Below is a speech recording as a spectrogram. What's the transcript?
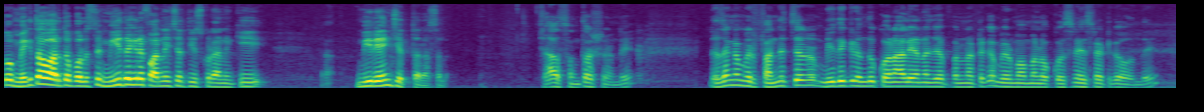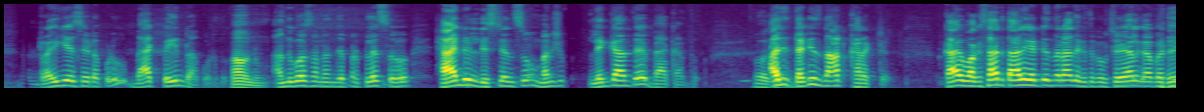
సో మిగతా వారితో పోలిస్తే మీ దగ్గర ఫర్నిచర్ తీసుకోవడానికి మీరేం చెప్తారు అసలు? చాలా సంతోషం అండి. నిజంగా మీరు ఫర్నిచర్ మీ దగ్గర ఎందుకు కొనాలి అని చెప్పినట్టుగా మీరు మమ్మల్ని ఒక క్వశ్చన్ వేసినట్టుగా ఉంది. డ్రైవ్ చేసేటప్పుడు బ్యాక్ పెయిన్ రాకూడదు. అవును. అందుకోసం నేను చెప్పిన ప్లస్ హ్యాండిల్ డిస్టెన్స్ మనిషి లెగ్ అంతే బ్యాక్ అంతే. అది దట్ ఈస్ నాట్ కరెక్ట్. కానీ ఒకసారి తాళి కట్టిన తర్వాత ఇక చేయాలి కాబట్టి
